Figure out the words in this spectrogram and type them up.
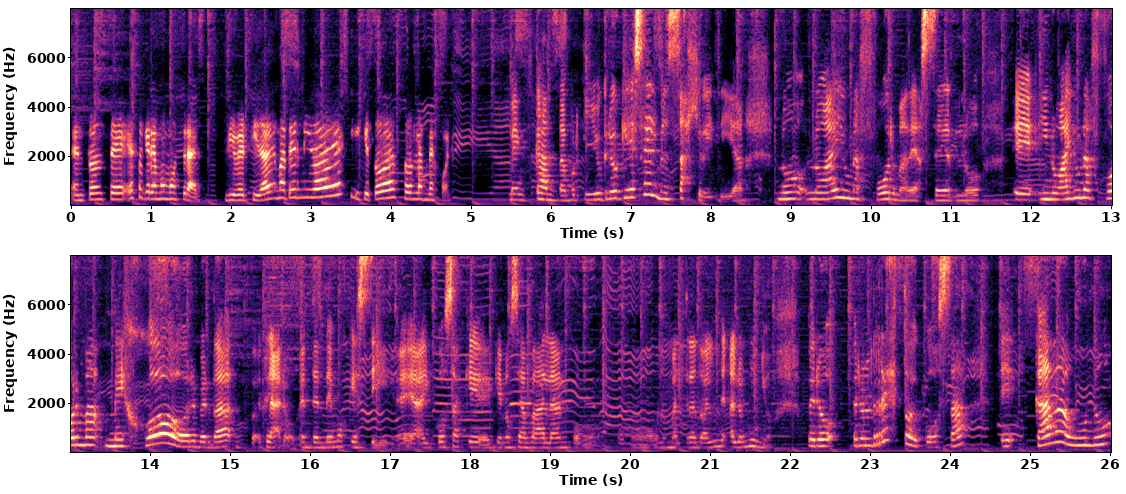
Entonces, eso queremos mostrar, diversidad de maternidades y que todas son las mejores. Me encanta, porque yo creo que ese es el mensaje hoy día. No, no hay una forma de hacerlo eh, y no hay una forma mejor, ¿verdad? Claro, entendemos que sí, eh, hay cosas que, que, no se avalan como, como los maltratos a los niños, pero, pero el resto de cosas eh, cada uno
